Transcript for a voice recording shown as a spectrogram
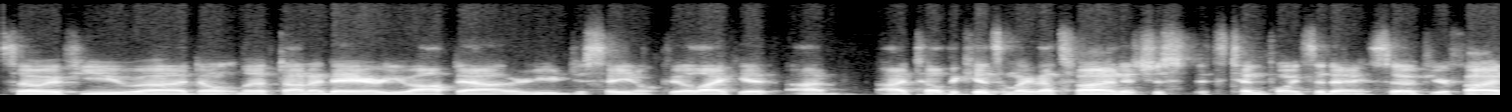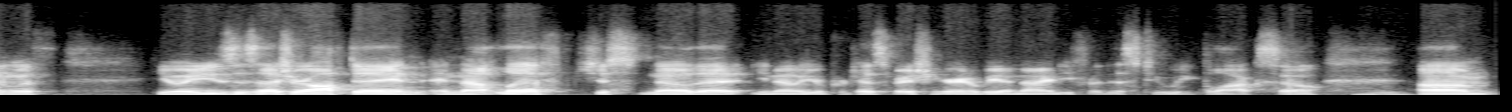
So if you uh, don't lift on a day or you opt out or you just say you don't feel like it, I, I tell the kids, I'm like, that's fine. It's just, it's 10 points a day. So if you're fine with, you know, use this as your off day and, and not lift, just know that, you know, your participation grade will be a 90 for this two week block. So, mm-hmm. um,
